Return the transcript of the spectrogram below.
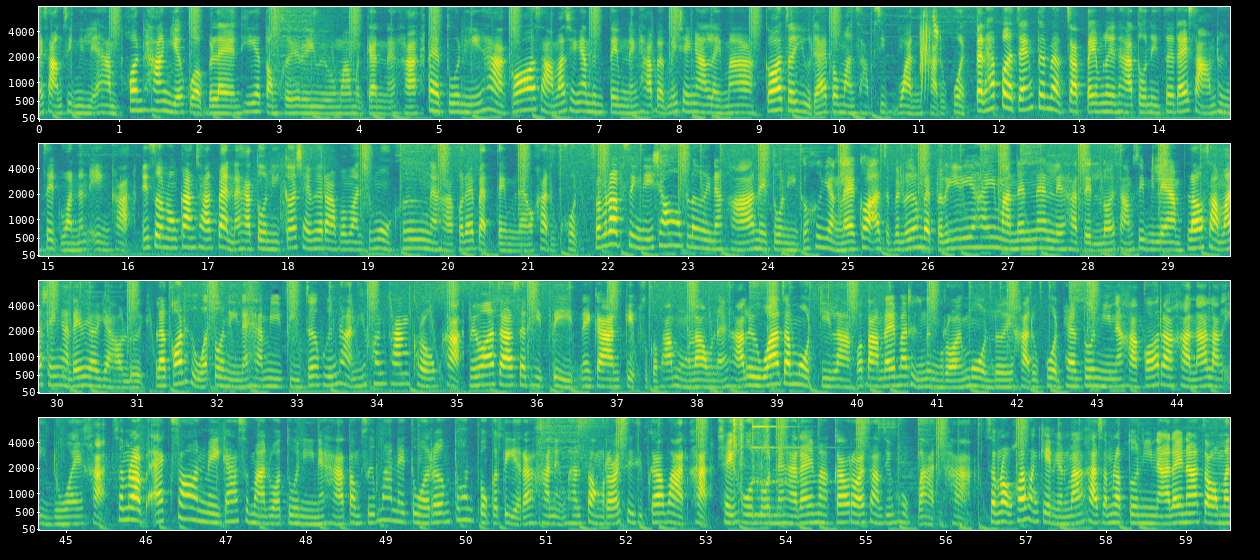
730 มิลลิแอมป์ค่อนข้างเยอะกว่าแบรนด์ที่ตอมเคยรีวิวมาเหมือนกันนะคะ แต่ตัวนี้ค่ะก็สามารถใช้งานเต็มๆนะคะ แบบไม่ใช้งานอะไรมาก ก็จะอยู่ได้ประมาณ 30 วันค่ะทุกคน แต่ถ้าเปิดแจ้งเตือนแบบจัดเต็มเลยนะคะ ตัวนี้จะได้ 3-7 วันนั่นเองค่ะ ในส่วนของการชาร์จแบตนะคะ ตัวนี้ก็ใช้เวลาประมาณชั่วโมงครึ่งนะคะ ก็ได้แบตเต็มแล้วค่ะทุกคนสำหรับสิ่งที่ชอบเลยนะคะในตัวนี้ก็คืออย่างแรกก็อาจจะเป็นเรื่องแบตเตอรี่ที่ให้มาแน่น ๆ เลยค่ะ 730 มิลลิแอมป์เราสามารถใช้งานได้ยาวๆเลย แล้วก็ถือว่าตัวนี้นะคะมีฟีเจอร์พื้นฐานที่ค่อนข้างครบค่ะ ไม่ว่าจะสถิติในการเก็บสุขภาพของเรานะคะ หรือว่าจะโหมดกีฬาก็ตามได้มาถึง 100 โหมดเลยค่ะทุกคนแถมตัวนี้นะคะ ก็ราคาน่ารักอีกด้วยค่ะสำหรับ Axon Mega Smart Watch ตัวนี้นะคะต่อมซื้อมาในตัวเริ่มต้นปกติราคา 1,249 บาทค่ะ ใช้โค้ดลดนะคะ ได้มา 936 บาทค่ะสำหรับข้อสังเกตกันบ้างค่ะสำหรับตัวนี้นะได้หน้าจอมา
